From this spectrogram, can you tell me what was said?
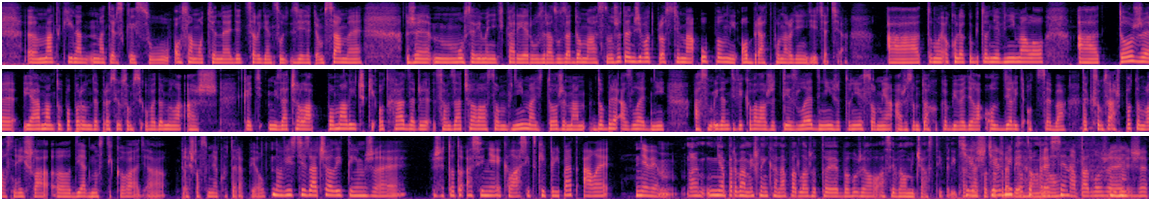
matky na materskej sú osamotené, celý deň sú s dieťaťom samé, že musia vymeniť kariéru zrazu za domácnosť, že ten život proste má úplný obrad po narodení dieťaťa. A to moje okolie akoby to nevnímalo a to, že ja mám tú poporodnú depresiu, som si uvedomila až keď mi začala pomalíčky odchádzať, že som začala som vnímať to, že mám dobré a zlé dni a som identifikovala, že tie zlé dni, že to nie som ja a že som to ako keby vedela oddeliť od seba. Tak som sa až potom vlastne išla uh, diagnostikovať a prešla som nejakou terapiou. No vy ste začali tým, že že toto asi nie je klasický prípad, ale neviem. No, mňa prvá myšlienka napadla, že to je bohužiaľ asi veľmi častý prípad, tiež, ako tiež to prebieha. mi toto no. presne napadlo, že, mm-hmm. že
